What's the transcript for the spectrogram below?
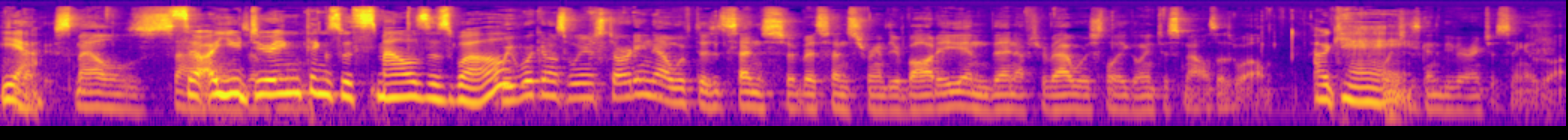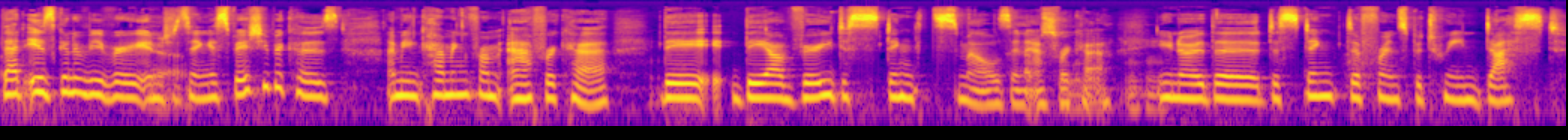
Yeah. Exactly. Smells. So are you doing things with smells as well? We're working on. So we're starting now with the sensor, the sensoring of your body, and then after that, we're slowly going to smells as well, okay. which is going to be very interesting as well. That is going to be very interesting, especially because I mean, coming from Africa, they there are very distinct smells in Africa. Mm-hmm. You know, the distinct difference between dust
